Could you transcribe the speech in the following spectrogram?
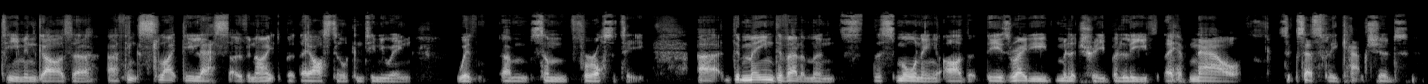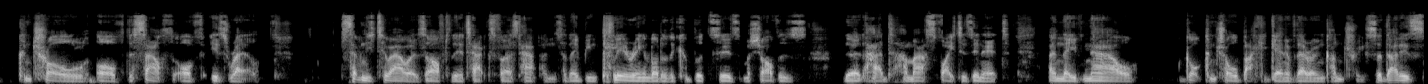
team in Gaza, I think slightly less overnight, but they are still continuing with um, some ferocity. Uh, the main developments this morning are that the Israeli military believe that they have now successfully captured control of the south of Israel. 72 hours after the attacks first happened. So they've been clearing a lot of the kibbutzes, moshavas that had Hamas fighters in it, and they've now got control back again of their own country. So that is,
